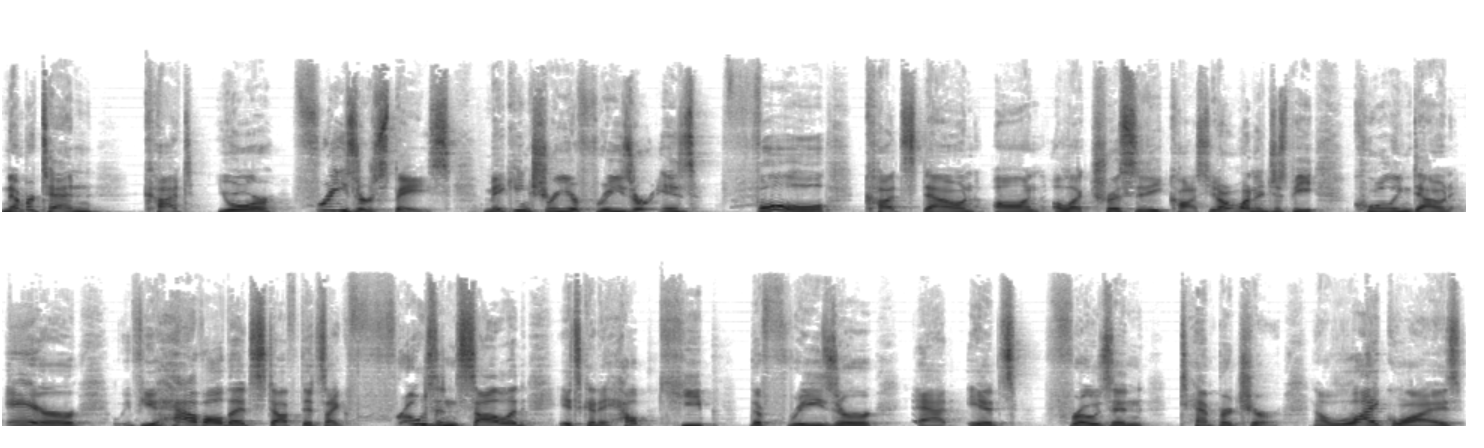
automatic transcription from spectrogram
Number 10, cut your freezer space. Making sure your freezer is full cuts down on electricity costs. You don't want to just be cooling down air. If you have all that stuff that's like frozen solid, it's going to help keep the freezer at its frozen temperature. Now, likewise,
